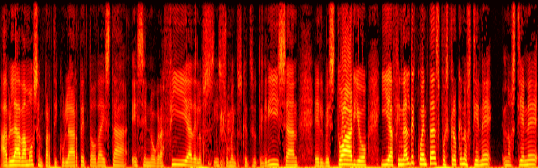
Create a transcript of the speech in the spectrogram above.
hablábamos en particular de toda esta escenografía, de los instrumentos que se utilizan, el vestuario. Y a final de cuentas pues creo que nos tiene nos tiene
